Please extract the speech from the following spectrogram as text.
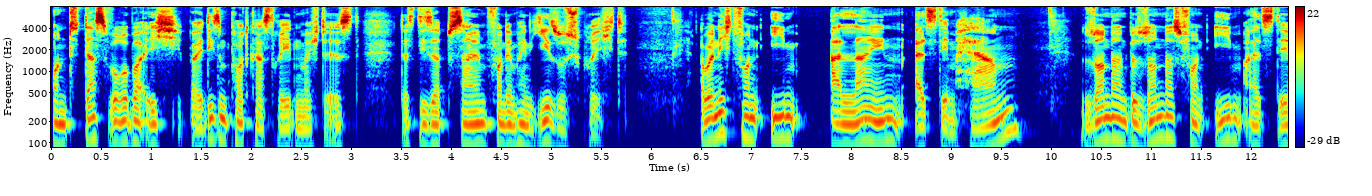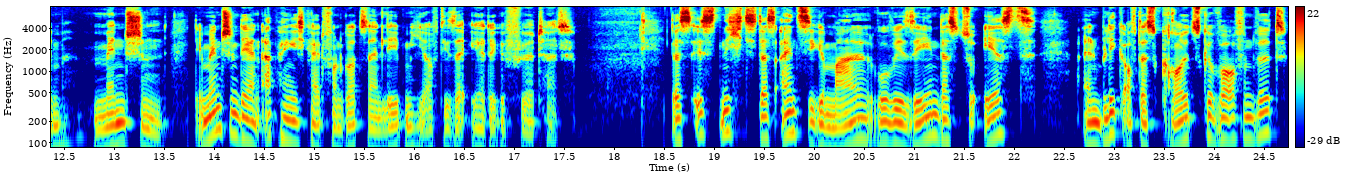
Und das, worüber ich bei diesem Podcast reden möchte, ist, dass dieser Psalm von dem Herrn Jesus spricht. Aber nicht von ihm allein als dem Herrn, sondern besonders von ihm als dem Menschen, dem Menschen, der in Abhängigkeit von Gott sein Leben hier auf dieser Erde geführt hat. Das ist nicht das einzige Mal, wo wir sehen, dass zuerst ein Blick auf das Kreuz geworfen wird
